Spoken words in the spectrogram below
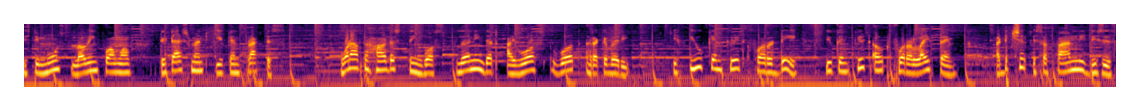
is the most loving form of detachment you can practice. One of the hardest thing was learning that I was worth recovery. If you can quit for a day, you can quit out for a lifetime. Addiction is a family disease.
